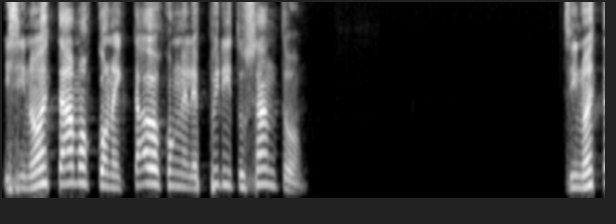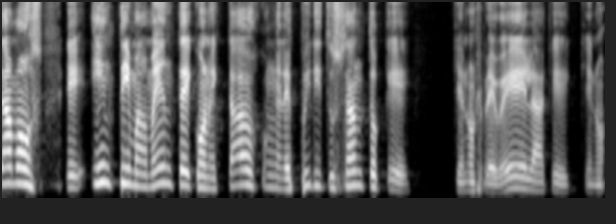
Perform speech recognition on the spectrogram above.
Y si no estamos conectados con el Espíritu Santo, si no estamos eh, íntimamente conectados con el Espíritu Santo que, que nos revela, que, nos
